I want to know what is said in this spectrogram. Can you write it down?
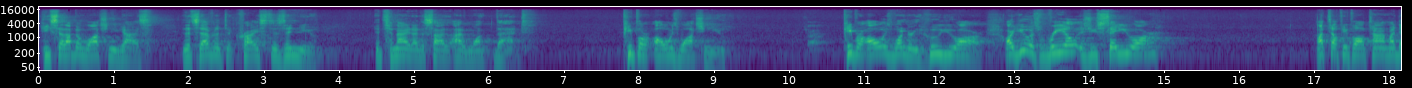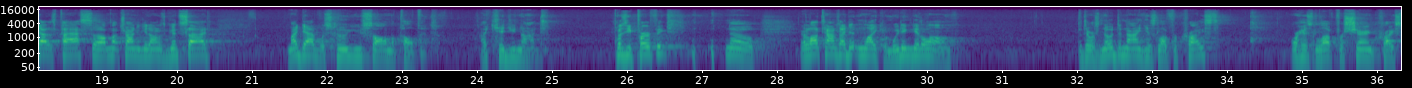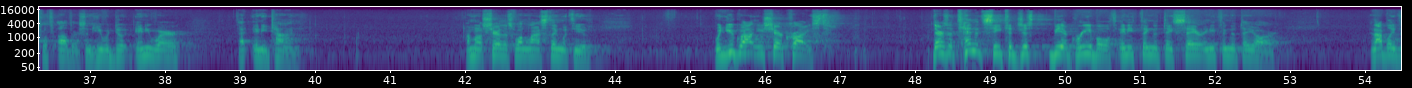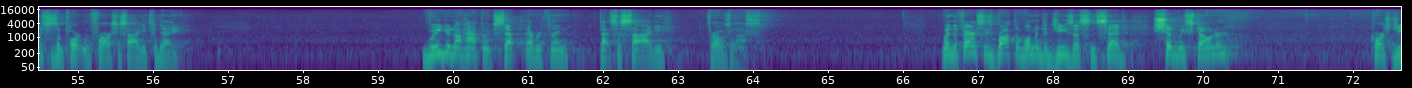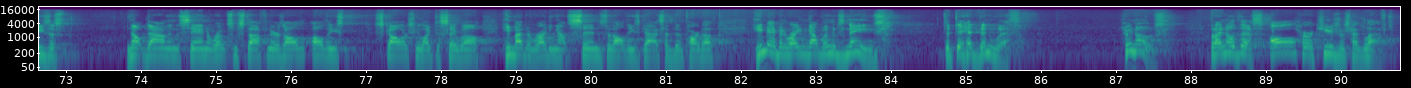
He said, I've been watching you guys, and it's evident that Christ is in you. And tonight I decided I want that. People are always watching you. People are always wondering who you are. Are you as real as you say you are? I tell people all the time, my dad has passed, so I'm not trying to get on his good side. My dad was who you saw in the pulpit. I kid you not. Was he perfect? No. There are a lot of times I didn't like him. We didn't get along. But there was no denying his love for Christ or his love for sharing Christ with others. And he would do it anywhere, at any time. I'm going to share this one last thing with you. When you go out and you share Christ, there's a tendency to just be agreeable with anything that they say or anything that they are. And I believe this is important for our society today. We do not have to accept everything that society throws at us. When the Pharisees brought the woman to Jesus and said, Should we stone her? Of course, Jesus knelt down in the sand and wrote some stuff, and there's all, all these scholars who like to say, well, he might have been writing out sins that all these guys had been part of. He may have been writing down women's names that they had been with. Who knows? But I know this all her accusers had left.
